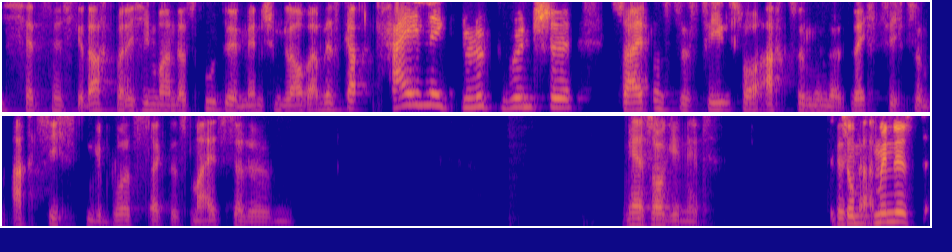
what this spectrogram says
ich hätte es nicht gedacht, weil ich immer an das Gute im Menschen glaube. Aber es gab keine Glückwünsche seitens des Teams vor 1860 zum 80. Geburtstag des Meisterlöwen. Mehr sorge ich nicht. Bis. Zumindest,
